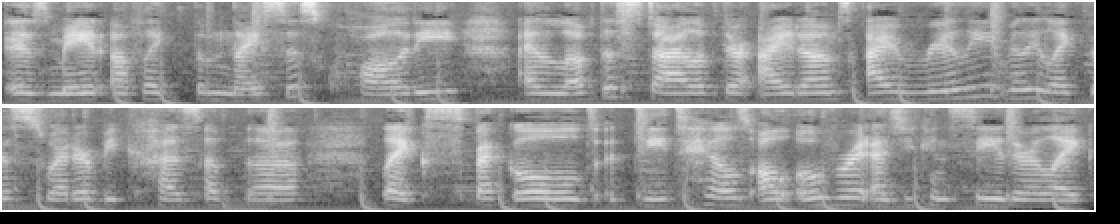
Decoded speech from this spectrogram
is made of like the nicest quality. I love the style of their items. I really, really like this sweater because of the like speckled details all over it. As you can see, they're like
